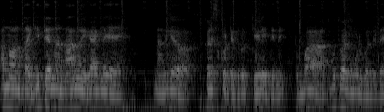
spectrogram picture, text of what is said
ಅನ್ನುವಂಥ ಗೀತೆಯನ್ನು ನಾನು ಈಗಾಗಲೇ ನನಗೆ ಕಳಿಸ್ಕೊಟ್ಟಿದ್ರು ಕೇಳಿದ್ದೀನಿ. ತುಂಬ ಅದ್ಭುತವಾಗಿ ಮೂಡಿ ಬಂದಿದೆ.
